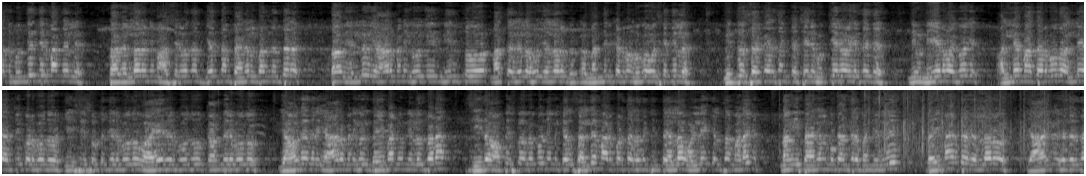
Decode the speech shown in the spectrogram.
ಮತ್ತೆ ಮುಂದಿನ ದಿನಮಾನದಲ್ಲಿ ತಾವೆಲ್ಲರೂ ನಿಮ್ಮ ಆಶೀರ್ವಾದ ಗೆದ್ದು ನಮ್ಮ ಪ್ಯಾನೆಲ್ ಬಂದ ನಂತರ ತಾವು ಎಲ್ಲೂ ಯಾರ ಮನೆಗೆ ಹೋಗಿ ನಿಂತು ಮತ್ತೆ ಅಲ್ಲೆಲ್ಲ ಹೋಗಿ ಎಲ್ಲರೂ ಮಂದಿನ ಕಟ್ಕೊಂಡು ಹೋಗೋ ಅವಶ್ಯಕತೆ ಇಲ್ಲ. ವಿದ್ಯುತ್ ಸಹಕಾರ ಸಂಘ ಕಚೇರಿ ಹುಕ್ಕೇರಿ ಒಳಗೆ ಇರ್ತೈತೆ ನೀವು ನೇರವಾಗಿ ಹೋಗಿ ಅಲ್ಲೇ ಮಾತಾಡ್ಬೋದು, ಅಲ್ಲೇ ಅರ್ಜಿ ಕೊಡ್ಬೋದು ಟಿ ಸಿ ಸುಟ್ಟದಿರ್ಬೋದು ವೈರ್ ಇರ್ಬೋದು, ಕಂಬ್ ಇರ್ಬೋದು ಯಾವ್ದಾದ್ರೆ ಯಾರ ಮನೆಗೆ ಹೋಗಿ ದಯಮಾಡಿ ನೀವು ನಿಲ್ಲೋದು ಬೇಡ ಸೀದಾ ಆಫೀಸ್ಗೆ ಹೋಗ್ಬೇಕು ನಿಮ್ಮ ಕೆಲಸ ಅಲ್ಲೇ ಮಾಡ್ಕೊಡ್ತಾರೆ. ಅದಕ್ಕಿಂತ ಎಲ್ಲ ಒಳ್ಳೆ ಕೆಲಸ ಮಾಡಕ್ ನಾವು ಈ ಪ್ಯಾನೆಲ್ ಮುಖಾಂತರ ಬಂದಿದ್ವಿ. ದಯಮಾಡಿ ಎಲ್ಲರೂ ಯಾರಿಗೂ ಹೆದರ್ದ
